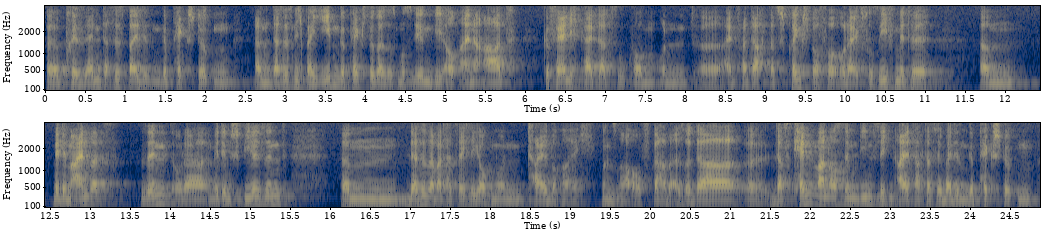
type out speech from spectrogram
äh, präsent. Das ist bei diesen Gepäckstücken, ähm, das ist nicht bei jedem Gepäckstück, also es muss irgendwie auch eine Art Gefährlichkeit dazukommen und äh, ein Verdacht, dass Sprengstoffe oder Explosivmittel ähm, mit im Einsatz sind oder mit im Spiel sind. Ähm, Das ist aber tatsächlich auch nur ein Teilbereich unserer Aufgabe. Also da, äh, das kennt man aus dem dienstlichen Alltag, dass wir bei diesen Gepäckstücken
